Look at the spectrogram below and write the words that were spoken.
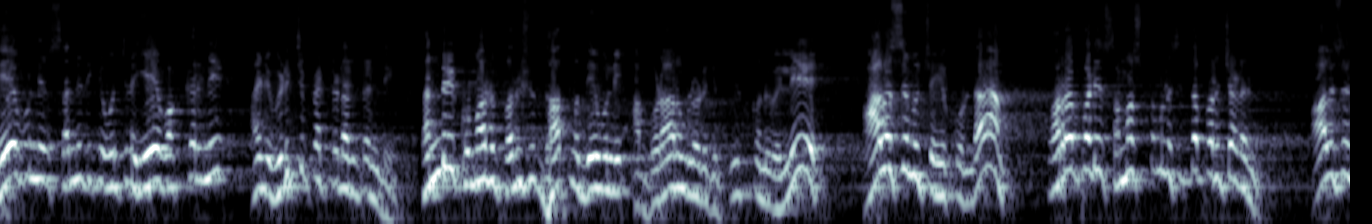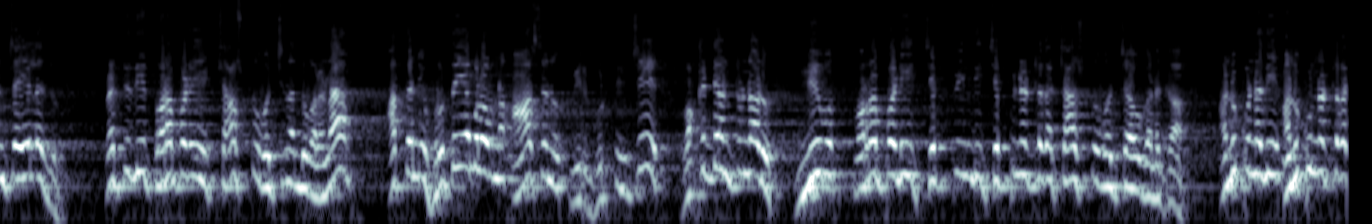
దేవుని సన్నిధికి వచ్చిన ఏ ఒక్కరిని ఆయన విడిచిపెట్టడంటండి. తండ్రి కుమారుడు పరిశుద్ధాత్మ దేవుని ఆ గుడారంలోనికి తీసుకొని వెళ్ళి ఆలస్యము చేయకుండా త్వరపడి సమస్తమును సిద్ధపరిచాడండి. ఆలస్యం చేయలేదు. ప్రతిదీ త్వరపడి చేస్తూ వచ్చినందువలన అతని హృదయంలో ఉన్న ఆశను వీరు గుర్తించి ఒకటి అంటున్నారు నీవు త్వరపడి చెప్పింది చెప్పినట్లుగా చేస్తూ వచ్చావు గనక అనుకున్నది అనుకున్నట్లుగా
